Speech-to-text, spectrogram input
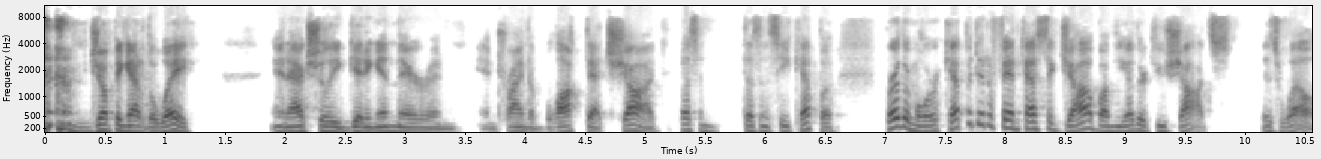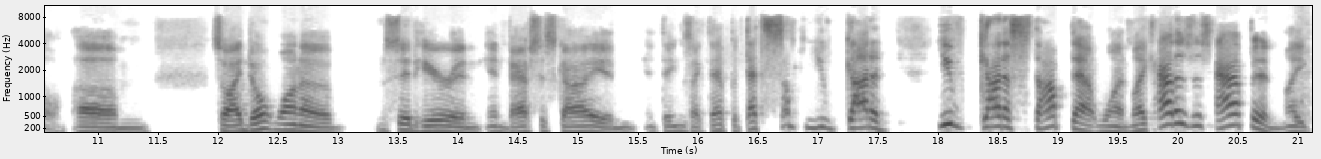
jumping out of the way and actually getting in there and, and trying to block that shot, doesn't doesn't see Kepa. Furthermore, Kepa did a fantastic job on the other two shots as well. Um, so I don't want to sit here and, and bash this guy and, and things like that, but that's something you've got to you've got to stop that one. Like, how does this happen? Like,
